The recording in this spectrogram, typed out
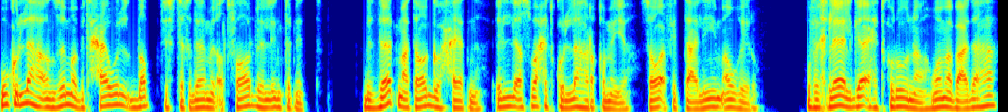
وكلها أنظمة بتحاول ضبط استخدام الأطفال للإنترنت. بالذات مع توجه حياتنا اللي أصبحت كلها رقمية سواء في التعليم أو غيره. وفي خلال جائحة كورونا وما بعدها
